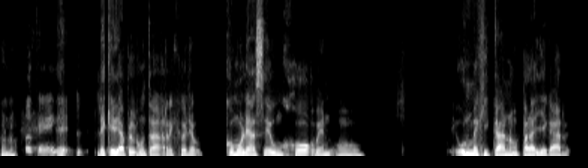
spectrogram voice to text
¿no? Okay. Eh, le quería preguntar a Rogelio, ¿cómo le hace un joven o un mexicano para llegar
